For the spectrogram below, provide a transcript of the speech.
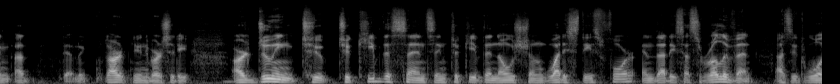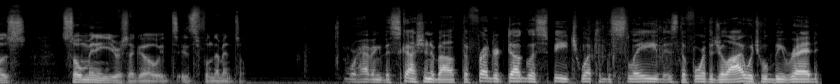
in at the Clark University are doing to to keep the sense and to keep the notion what is this for, and that is as relevant as it was so many years ago. It's it's fundamental. We're having a discussion about the Frederick Douglass speech, What to the Slave is the Fourth of July, which will be read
